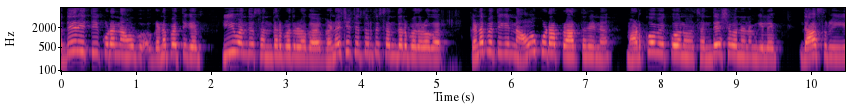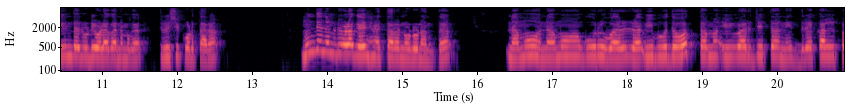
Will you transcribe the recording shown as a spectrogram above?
ಅದೇ ರೀತಿ ಕೂಡ ನಾವು ಗಣಪತಿಗೆ ಈ ಒಂದು ಸಂದರ್ಭದೊಳಗೆ, ಗಣೇಶ ಚತುರ್ಥಿ ಸಂದರ್ಭದೊಳಗೆ ಗಣಪತಿಗೆ ನಾವು ಕೂಡ ಪ್ರಾರ್ಥನೆಯನ್ನು ಮಾಡ್ಕೋಬೇಕು ಅನ್ನೋ ಸಂದೇಶವನ್ನು ನಮಗಿಲ್ಲಿ ದಾಸರು ಈ ಒಂದು ನುಡಿಯೊಳಗ ನಮಗೆ ತಿಳಿಸಿಕೊಡ್ತಾರ. ಮುಂದಿನ ನುಡಿಯೊಳಗೆ ಏನು ಹೇಳ್ತಾರೆ ನೋಡೋಣ ಅಂತ ನಮೋ ನಮೋ ಗುರುವರ್ರ ವಿಭುಧೋತ್ತಮ ವಿವರ್ಜಿತ ನಿದ್ರೆ ಕಲ್ಪ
